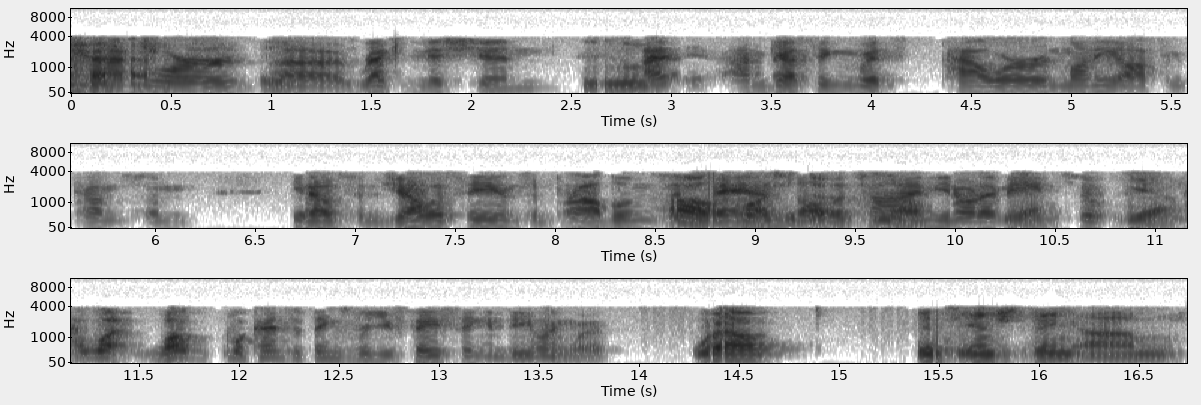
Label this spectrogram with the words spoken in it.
mean? You had more uh, recognition. Mhm. I, I'm guessing with power and money often comes some, you know, some jealousy and some problems in Oh, bands all the time. Yeah. You know what I mean? Yeah. So, yeah. what what what kinds of things were you facing and dealing with? Well, it's interesting, um,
